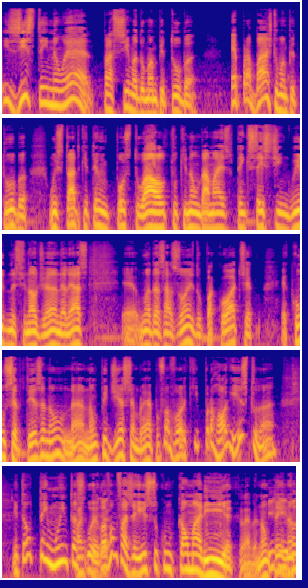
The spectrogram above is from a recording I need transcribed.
existem, não é para cima do Mampituba, é para baixo do Mampituba, um estado que tem um imposto alto, que não dá mais, tem que ser extinguido nesse final de ano. Aliás, é, uma das razões do pacote é, é com certeza não, né, não pedir à Assembleia, por favor, que prorrogue isto, né? Então tem muitas Mas, coisas. Agora é- vamos fazer isso com calmaria, Kleber. Não, e, tem, não,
